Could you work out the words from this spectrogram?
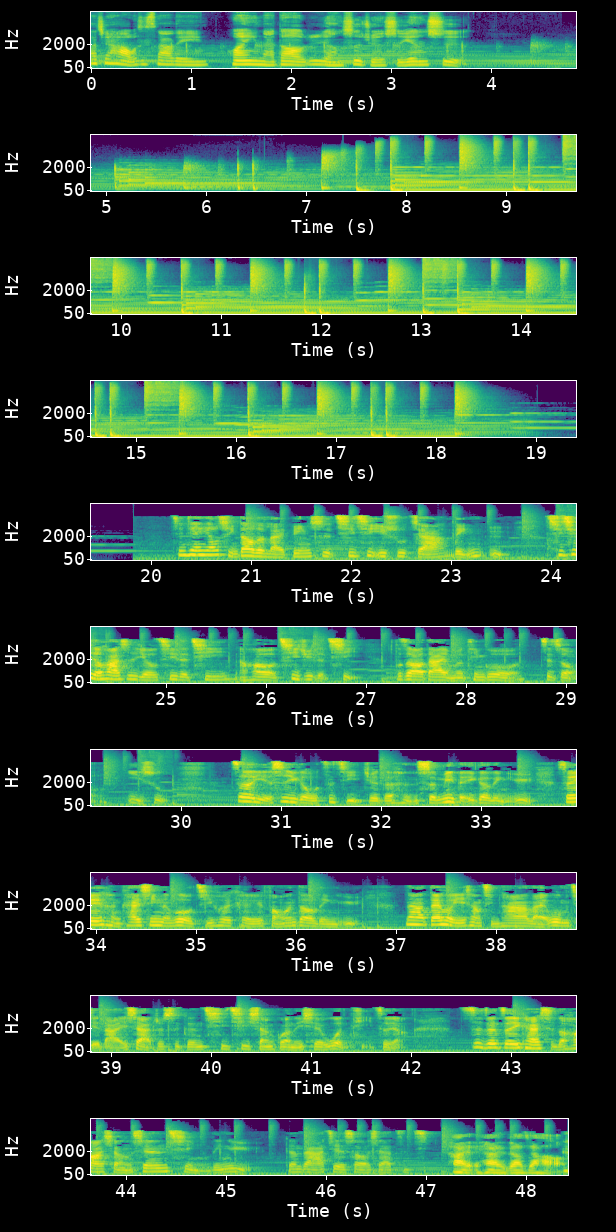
大家好，我是萨琳，欢迎来到日阳视觉实验室。今天邀请到的来宾是漆器艺术家林宇。漆器的话是油漆的漆，然后器具的器。不知道大家有没有听过这种艺术？这也是一个我自己觉得很神秘的一个领域，所以很开心能够有机会可以访问到林宇。那待会也想请他来为我们解答一下，就是跟漆器相关的一些问题。这样，这在这一开始的话，想先请林宇跟大家介绍一下自己。嗨嗨，大家好。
